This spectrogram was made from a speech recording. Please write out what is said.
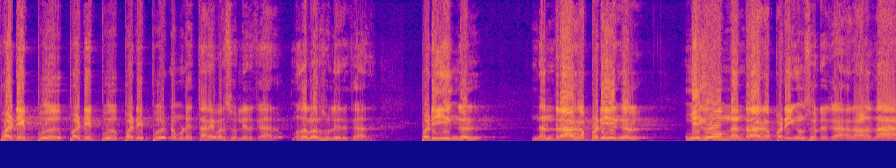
படிப்பு படிப்பு படிப்பு நம்முடைய தலைவர் சொல்லியிருக்கார் முதல்வர் சொல்லியிருக்கார். படியுங்கள் நன்றாக படியுங்கள். மிகவும் நன்றாக படியுங்கள் சொல்லியிருக்காங்க. அதனால தான்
